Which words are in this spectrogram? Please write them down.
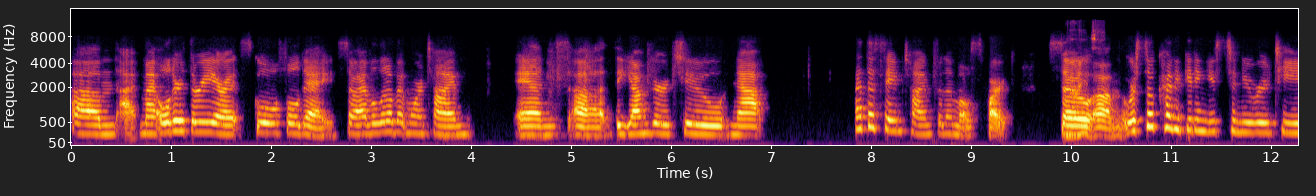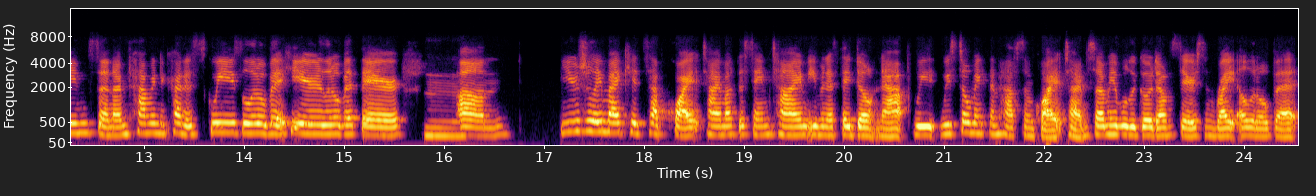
um, I, my older three are at school full day, so I have a little bit more time, and uh, the younger two nap at the same time for the most part. So nice. um, we're still kind of getting used to new routines, and I'm having to kind of squeeze a little bit here, a little bit there. Mm. Um, usually my kids have quiet time at the same time even if they don't nap we we still make them have some quiet time so i'm able to go downstairs and write a little bit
